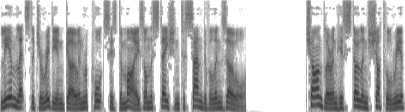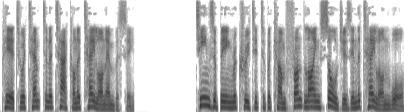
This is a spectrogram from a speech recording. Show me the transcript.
Liam lets the Jaridian go and reports his demise on the station to Sandoval and Zo'or. Chandler and his stolen shuttle reappear to attempt an attack on a Taelon embassy. Teens are being recruited to become front-line soldiers in the Taelon War.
